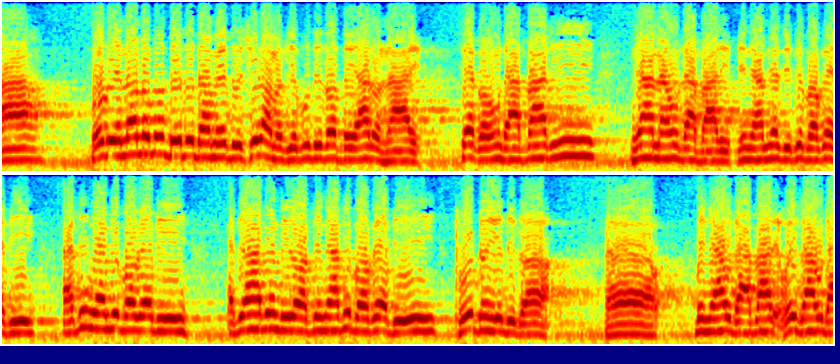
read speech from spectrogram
အားဘုဒ္ဓနာနုတုတေတုဓမ္မေတုရှိကမဖြစ်ဘူးသောတရားတို့၌သက္ကုံဥဒ္ဓပါရိညာဏဥဒ္ဓပါရိပညာမျက်စိဖြစ်ပေါ်ခဲ့ပြီးအသိဉာဏ်ဖြစ်ပေါ်ခဲ့ပြီး အပြားပင်ပြီးတော့ပညာဖြစ်ပေါ်ခဲ့ပြီထိုးတွင်ရသည်တော့အဲပညာဥဒ္ဓပါဝိဇ္ဇာဥဒ္ဓ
